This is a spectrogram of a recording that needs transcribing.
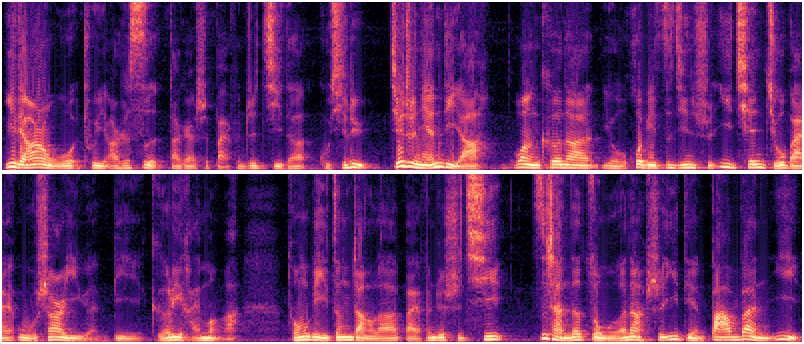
一点二五除以二十四，大概是百分之几的股息率？截止年底啊，万科呢有货币资金是一千九百五十二亿元，比格力还猛啊，同比增长了百分之十七，资产的总额呢是一点八万亿。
